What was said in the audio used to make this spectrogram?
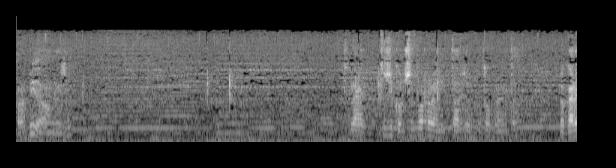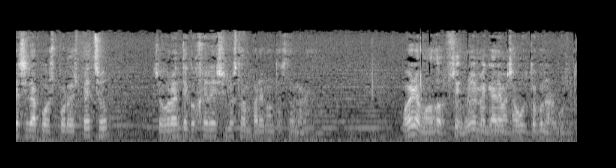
Rápido, aunque sí. Planeta- Esto si consigo reventar ese puto planeta. Lo que haré será pues por despecho. Seguramente cogeré eso y lo estamparé contra este planeta. O haremos dos, sí, pero yo me quedaré más a gusto que un arbusto.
